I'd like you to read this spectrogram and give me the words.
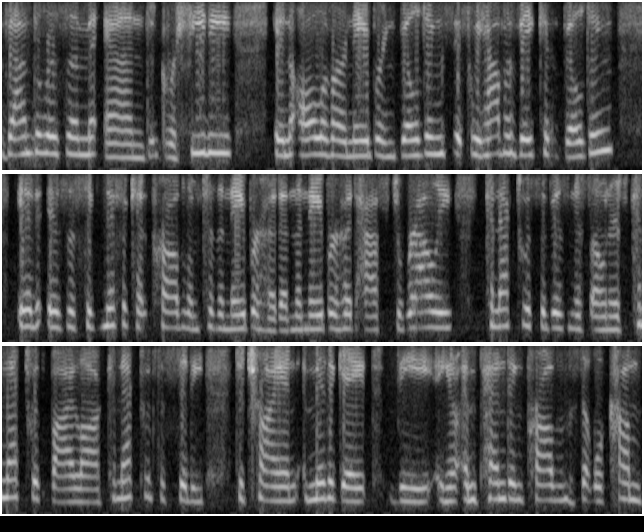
vandalism and graffiti in all of our neighboring buildings. If we have a vacant building, it is a significant problem to the neighborhood, and the neighborhood has to rally, connect with the business owners, connect with bylaw, connect with the city to try and mitigate the you know impending problems that will come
